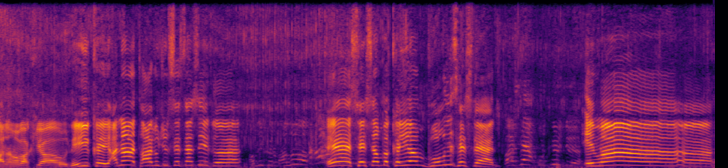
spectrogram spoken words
Anama bak ya. Ne yıkayı? Ana takipçim seslense yıkı. Alıyorum alı. Ee seslen bakayım. Bu mu seslen? Başla kurt gözü. Eyvah.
